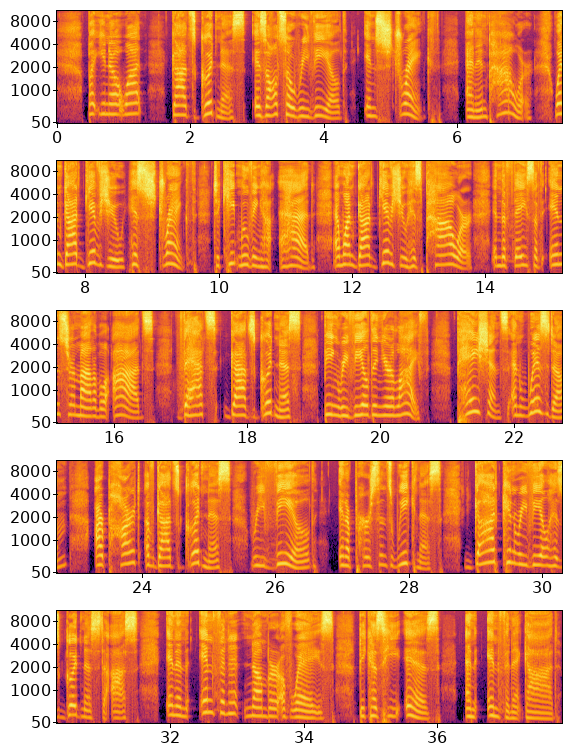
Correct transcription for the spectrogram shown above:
But you know what? God's goodness is also revealed in strength and in power. When God gives you his strength to keep moving ahead, and when God gives you his power in the face of insurmountable odds, that's God's goodness being revealed in your life. Patience and wisdom are part of God's goodness revealed in a person's weakness. God can reveal his goodness to us in an infinite number of ways because he is an infinite God.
